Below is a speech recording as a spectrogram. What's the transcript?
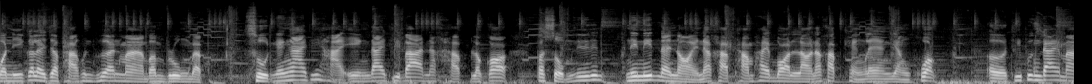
วันนี้ก็เลยจะพาเพื่อนๆมาบำรุงแบบ สูตรง่ายๆที่หาเองได้ที่บ้านนะครับ แล้วก็ผสมนิดๆหน่อยๆนะครับทำให้บอลเรานะครับ แข็งแรงอย่างพวกเออที่เพิ่งได้มา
